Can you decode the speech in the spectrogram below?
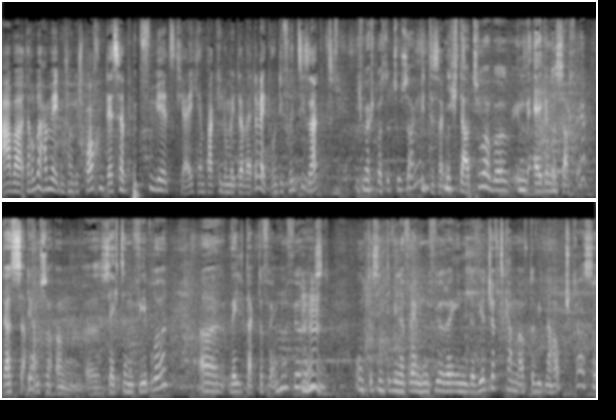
Aber darüber haben wir eben schon gesprochen, deshalb hüpfen wir jetzt gleich ein paar Kilometer weiter weg. Und die Fritzi sagt, Ich möchte was dazu sagen. Bitte sag Nicht dazu, aber in eigener Sache, dass der am, So- am äh, 16. Februar äh, Welttag der Fremdenführer Mhm. ist. Und das sind die Wiener Fremdenführer in der Wirtschaftskammer auf der Wiener Hauptstraße.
